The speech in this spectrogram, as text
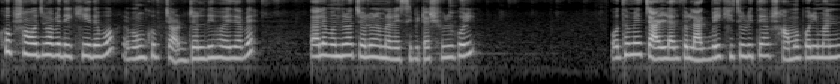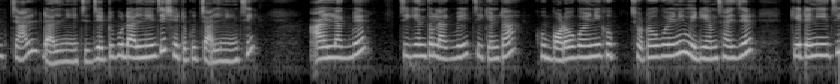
খুব সহজভাবে দেখিয়ে দেব এবং খুব চটজলদি হয়ে যাবে। তাহলে বন্ধুরা, চলুন আমরা রেসিপিটা শুরু করি। প্রথমে চাল ডাল তো লাগবেই খিচুড়িতে। সম পরিমাণ চাল, ডাল নিয়েছি। যেটুকু ডাল নিয়েছি, সেটুকু চাল নিয়েছি। আর লাগবে, চিকেন তো লাগবেই। চিকেনটা খুব বড়ও করিনি, খুব ছোটও করিনি মিডিয়াম সাইজের কেটে নিয়েছি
